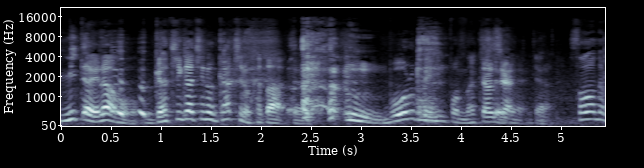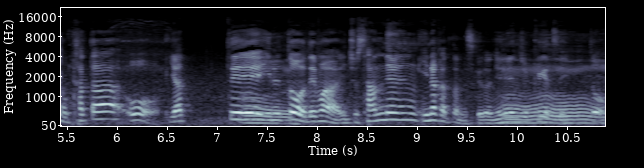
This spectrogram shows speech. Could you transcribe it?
みたいなもうガチガチのガチの型ボールペン1本なくしちゃいけないみたいな。そのでも型をやっているとでまあ一応3年いなかったんですけど2年10ヶ月いると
